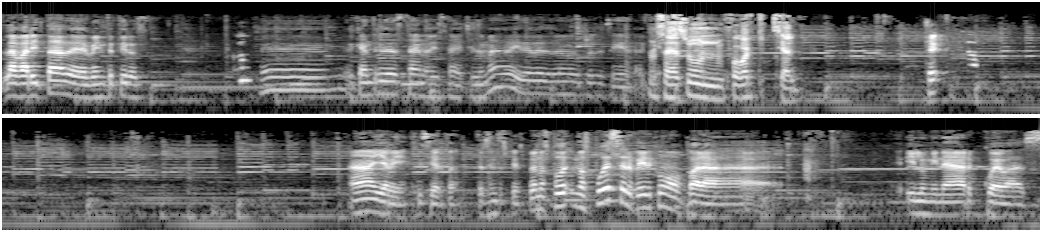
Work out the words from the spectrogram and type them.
La varita de 20 tiros. Eh, el cantrip está en la lista de mago y debes ver O sea, es un fuego artificial. Sí. Ah, ya vi, sí es cierto. 300 pies. Pero nos puede, nos puede servir como para iluminar cuevas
